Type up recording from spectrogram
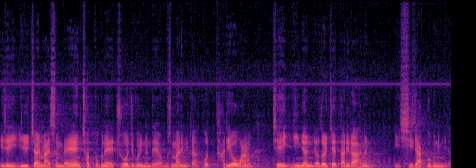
이제 이 1절 말씀 맨 첫 부분에 주어지고 있는데요. 무슨 말입니까? 곧 다리오 왕 제2년 여덟째 달이라 하는 이 시작 부분입니다.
